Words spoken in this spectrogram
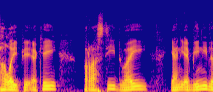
هەڵی پێ ئەەکەی بەڕاستی دوایی یانی ئەبینی لە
